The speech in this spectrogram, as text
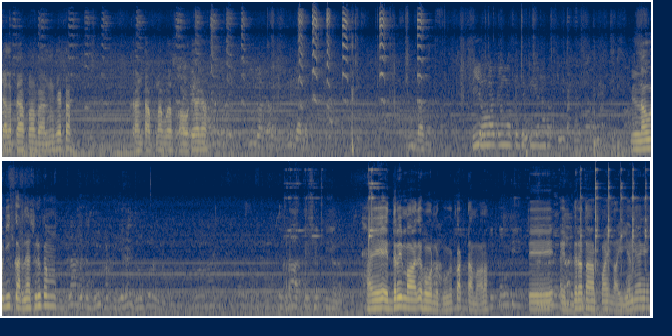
ਚੱਲ ਪਿਆ ਆਪਣਾ ਬੈਲਿੰਗ ਸੈੱਟ। ਕਰੰਟ ਆਪਣਾ ਪੂਰਾ 100 ਤੇ ਹੈਗਾ। ਕੀ ਹੋਗਾ ਕਿਉਂ ਆਪਕੋ ਕਿੱਤੀ ਜਾਣਾ ਦਾ? ਲਓ ਜੀ ਕਰ ਲਿਆ ਸ਼ੁਰੂ ਕੰਮ। ਹਾਏ ਇੱਧਰ ਵੀ ਮਾਲ ਤੇ ਹੋਰ ਲੱਗੂਗਾ ਘੱਟ ਮਾਲ। ਤੇ ਇੱਧਰ ਤਾਂ ਆਪਾਂ ਹੀ ਲਾਈ ਜਾਂਦੇ ਆਂਗੇ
